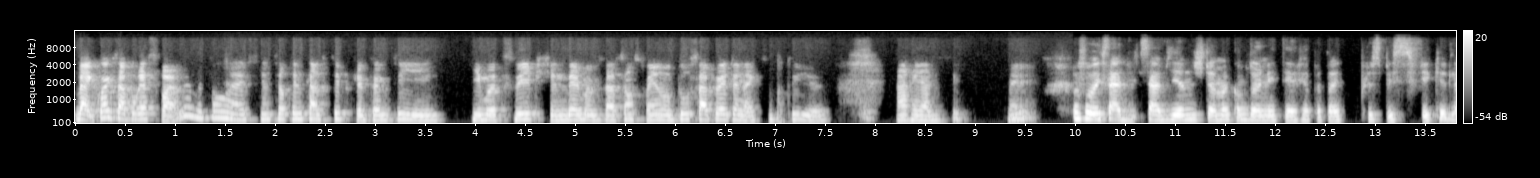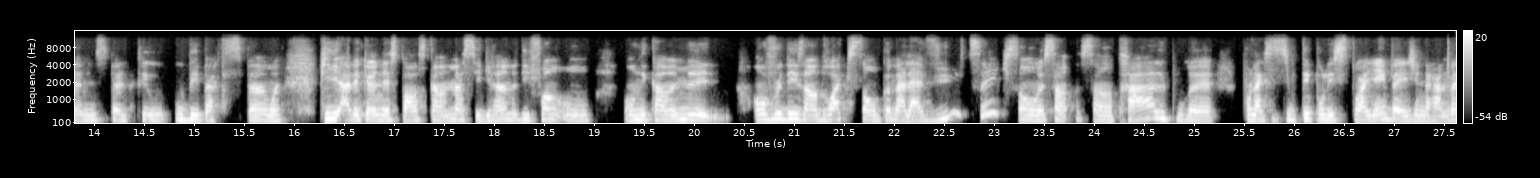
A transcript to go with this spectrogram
Ben, quoi que ça pourrait se faire, là, mettons, euh, s'il y a une certaine quantité puis que le comité est est motivé puis qu'il y a une belle mobilisation citoyenne autour, ça peut être une activité euh, à réaliser. Mais... Il faudrait que ça, ça vienne justement comme d'un intérêt peut-être plus spécifique de la municipalité ou, des participants. Ouais. Puis avec un espace quand même assez grand. Des fois, on, on, est quand même. On veut des endroits qui sont comme à la vue, tu sais, qui sont euh, centrales pour, euh, pour l'accessibilité pour les citoyens. Ben, généralement,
